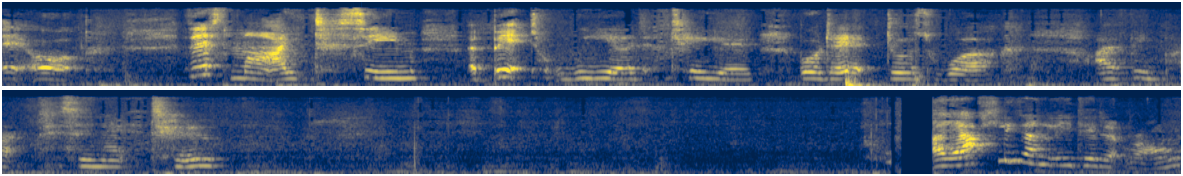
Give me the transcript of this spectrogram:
it up. This might seem a bit weird to you, but it does work. I've been practicing it too. I accidentally did it wrong.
